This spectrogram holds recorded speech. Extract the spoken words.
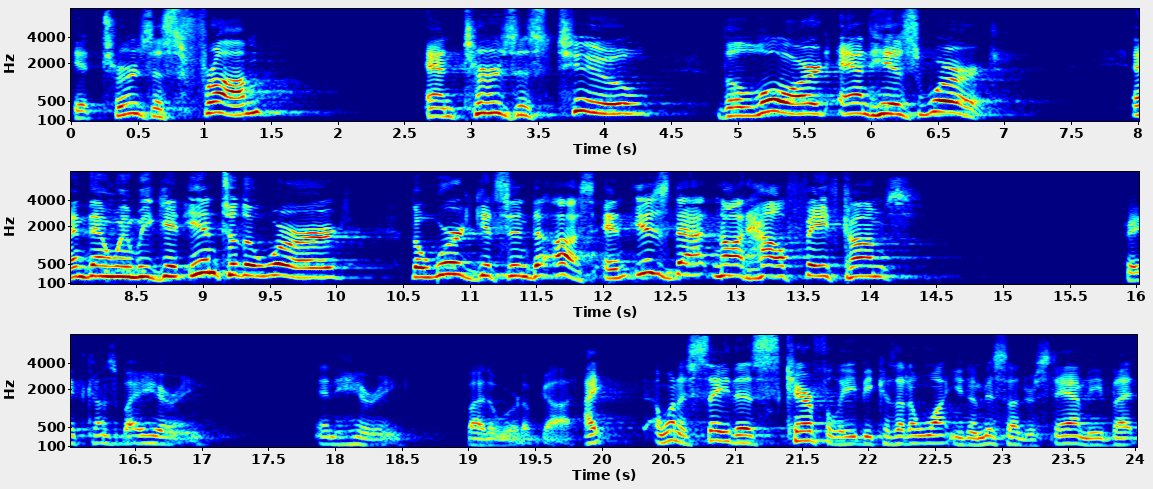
it turns us from and turns us to the Lord and His Word. And then when we get into the Word, the Word gets into us. And is that not how faith comes? Faith comes by hearing, and hearing by the Word of God. I, I want to say this carefully because I don't want you to misunderstand me, but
